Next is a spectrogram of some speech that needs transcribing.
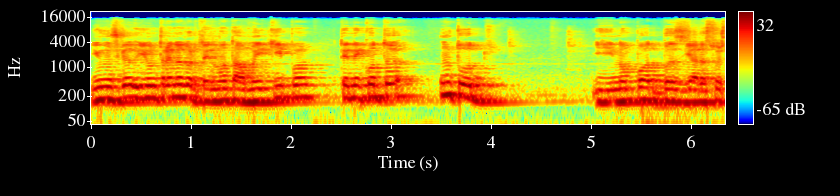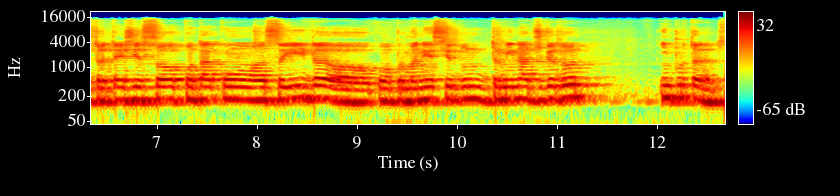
E um, jogador, e um treinador tem de montar uma equipa tendo em conta um todo. E não pode basear a sua estratégia só contar com a saída ou com a permanência de um determinado jogador importante.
